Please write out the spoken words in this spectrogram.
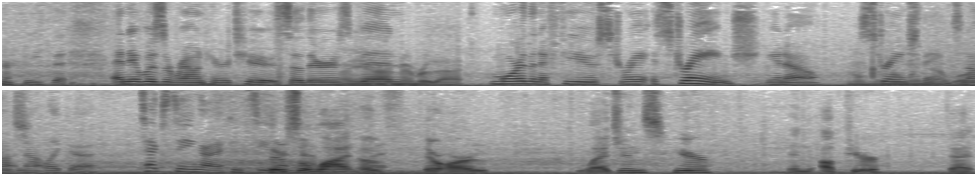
underneath it. And it was around here too. So there's Oh, yeah, I been remember that. more than a few strange, strange, you know, strange things. Not not like a texting. I can see. There's that a lot happening, of there are legends here and up here that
